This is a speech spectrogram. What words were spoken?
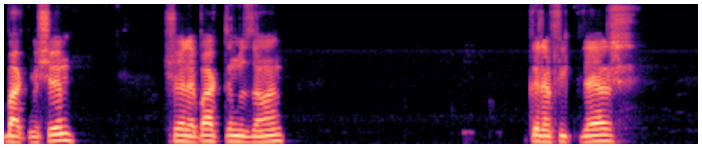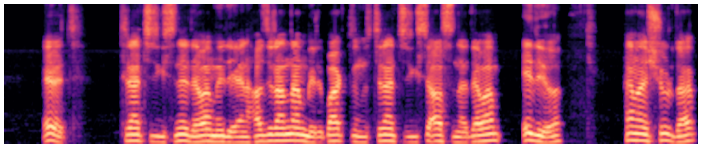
bakmışım. Şöyle baktığımız zaman grafikler evet trend çizgisine devam ediyor. Yani Haziran'dan beri baktığımız trend çizgisi aslında devam ediyor. Hemen şurada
